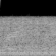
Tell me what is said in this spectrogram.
start ready.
